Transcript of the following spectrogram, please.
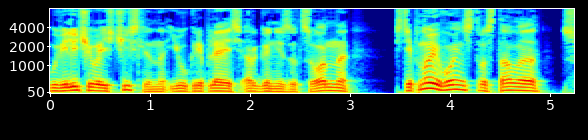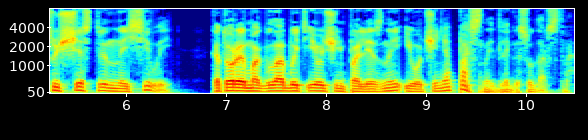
Увеличиваясь численно и укрепляясь организационно, степное воинство стало существенной силой, которая могла быть и очень полезной, и очень опасной для государства.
